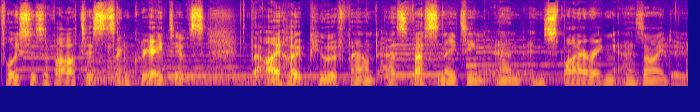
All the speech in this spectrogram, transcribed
voices of artists and creatives that I hope you have found as fascinating and inspiring as I do.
